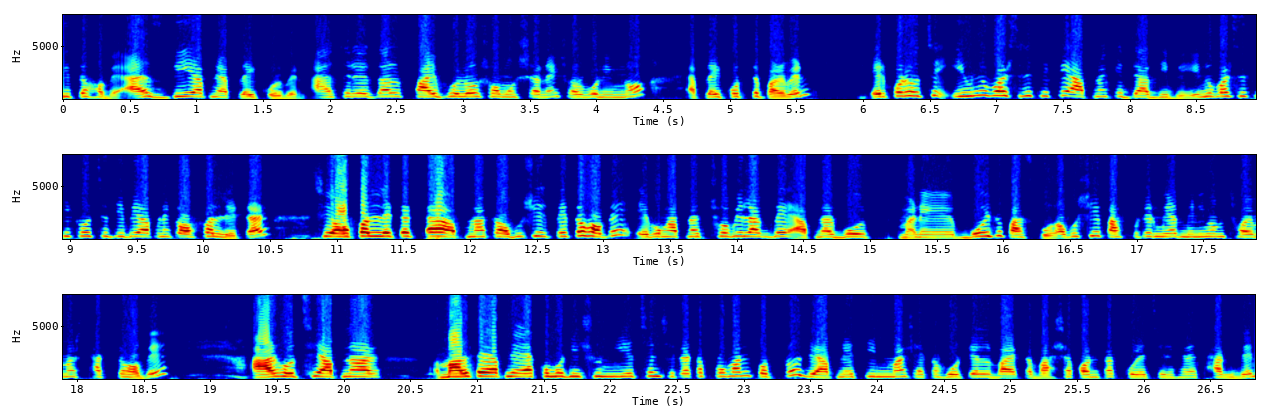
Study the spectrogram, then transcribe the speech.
দিতে হবে। আজ দিয়ে আপনি অ্যাপ্লাই করবেন। আজের রেজাল্ট ফাইভ হলেও সমস্যা নেই, সর্বনিম্ন অ্যাপ্লাই করতে পারবেন। এরপরে হচ্ছে ইউনিভার্সিটি থেকে আপনাকে যা দিবে ইউনিভার্সিটি থেকে হচ্ছে দিবে আপনাকে অফার লেটার সেই অফার লেটারটা আপনাকে অবশ্যই পেতে হবে এবং আপনার ছবি লাগবে, আপনার মানে বৈধ পাসপোর্ট অবশ্যই পাসপোর্টের মেয়াদ মিনিমাম ছয় মাস থাকতে হবে। আর হচ্ছে আপনার মালটায় আপনি অ্যাকোমোডেশন নিয়েছেন, সেটা একটা প্রমাণপত্র যে আপনি তিন মাস একটা হোটেল বা একটা বাসা কন্ট্যাক্ট করেছেন, এখানে থাকবেন,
